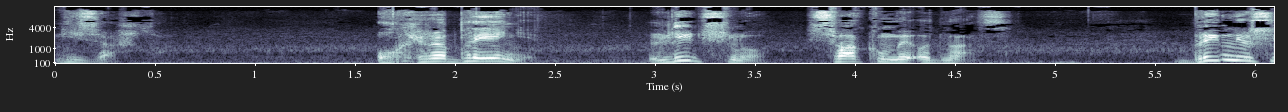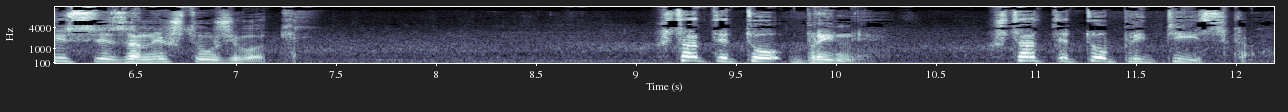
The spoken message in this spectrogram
ni zašto. Ohrabrenje, lično svakome od nas. Brineš li se za nešto u životu? Šta te to brine? Šta te to pritiska?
